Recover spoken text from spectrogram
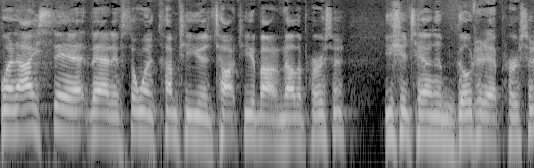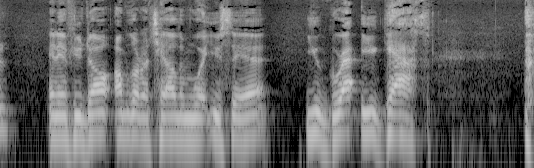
When I said that if someone come to you and talk to you about another person, you should tell them go to that person, and if you don't, I'm going to tell them what you said. You gra- you gasp.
